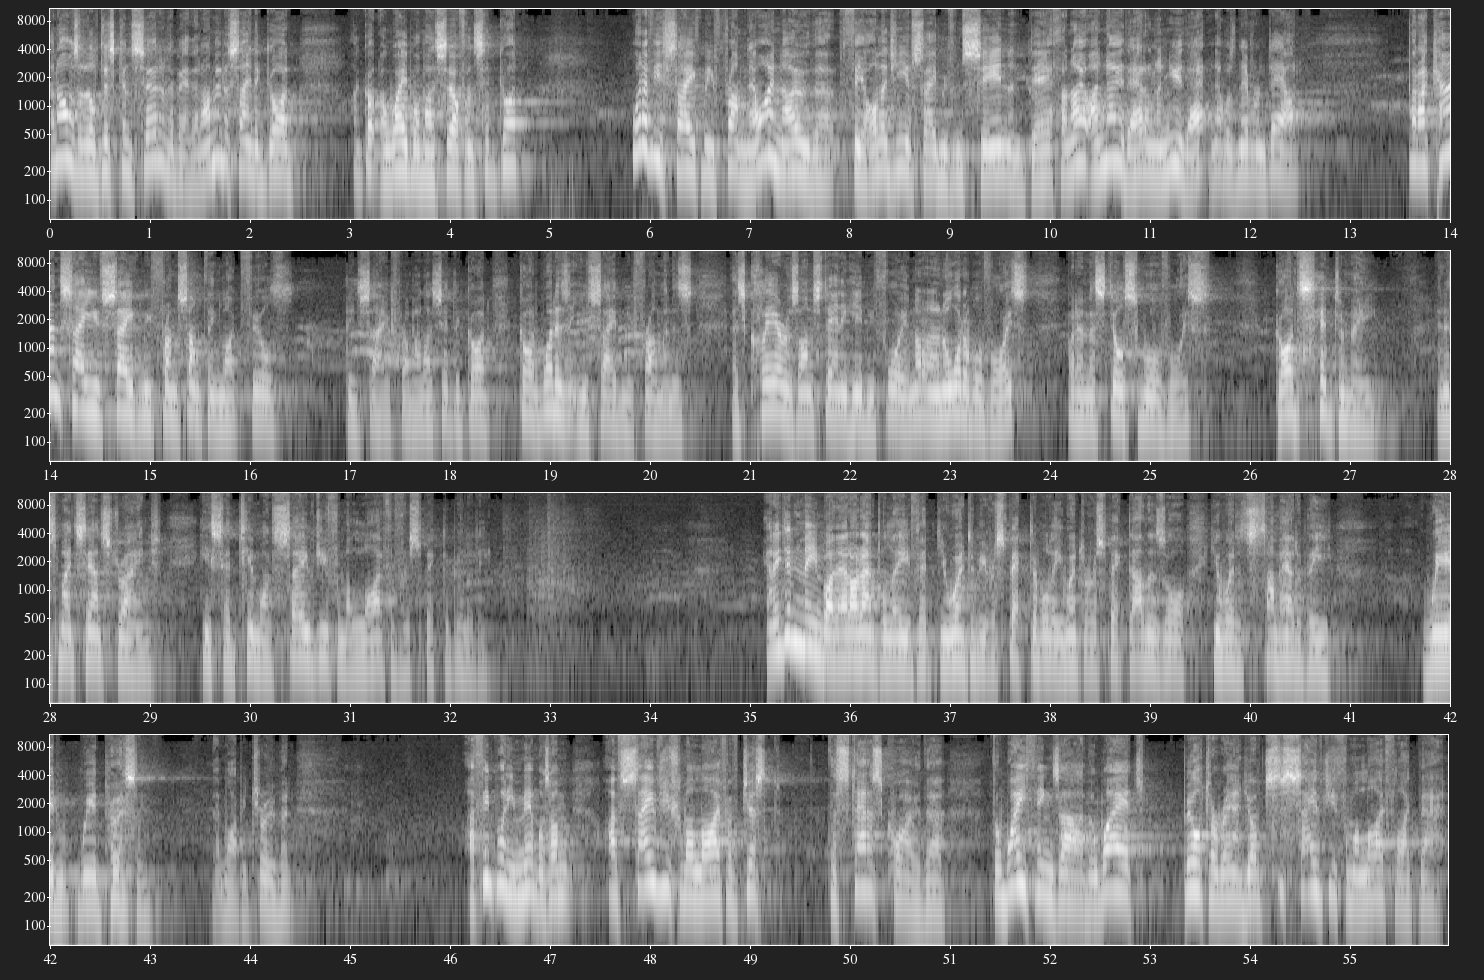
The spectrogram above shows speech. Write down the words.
And I was a little disconcerted about that. I remember saying to God, I got away by myself and said, God, what have you saved me from? Now, I know the theology of saved me from sin and death. I know, I know that, and I knew that, and that was never in doubt. But I can't say you've saved me from something like Phil's been saved from. And I said to God, God, what is it you've saved me from? And as, as clear as I'm standing here before you, not in an audible voice, but in a still small voice, God said to me, and this might sound strange, He said, Tim, I've saved you from a life of respectability. And he didn't mean by that, I don't believe that you weren't to be respectable, you weren't to respect others, or you were somehow to be weird, weird person. That might be true, but I think what he meant was, I'm, I've saved you from a life of just the status quo, the, the way things are, the way it's built around you. I've just saved you from a life like that.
